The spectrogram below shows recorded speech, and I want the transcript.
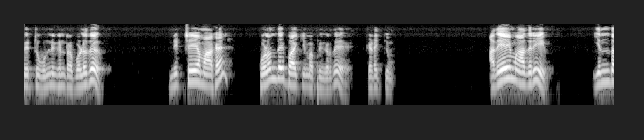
பெற்று உண்ணுகின்ற பொழுது நிச்சயமாக குழந்தை பாக்கியம் அப்படிங்கிறது கிடைக்கும். அதே மாதிரி இந்த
